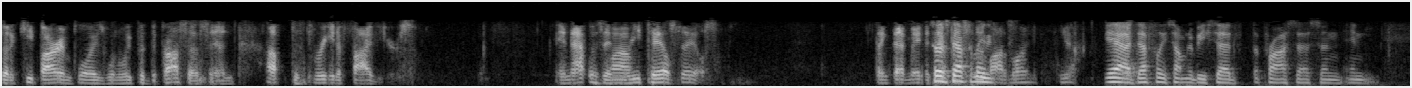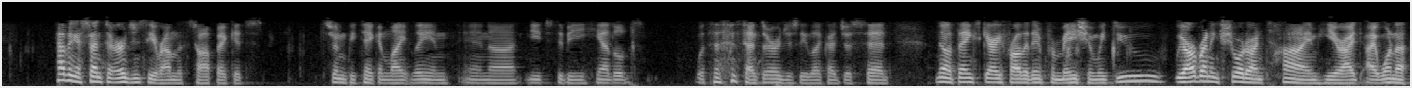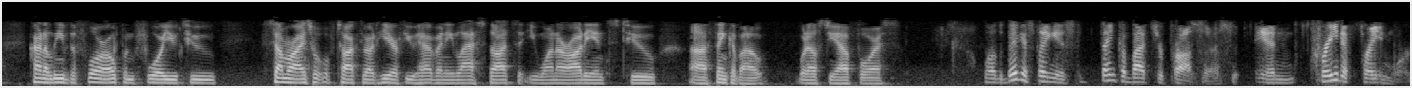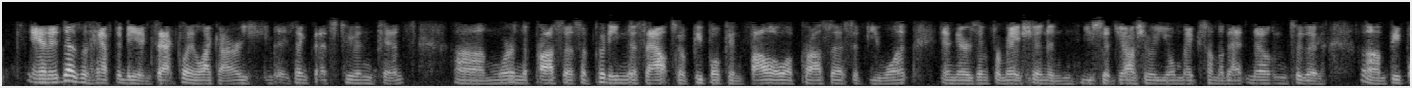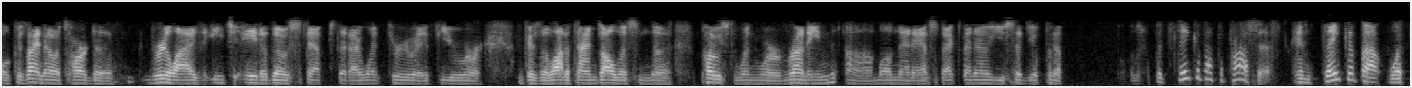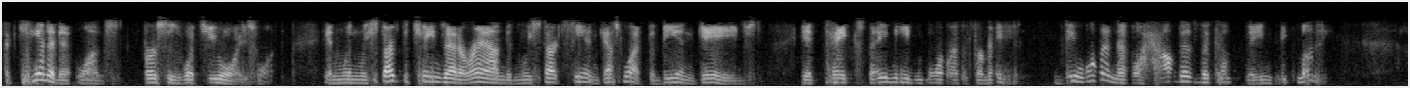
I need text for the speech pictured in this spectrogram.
To keep our employees when we put the process in up to three to five years. And that was in retail sales. I think that made a so difference it's definitely, bottom line. Yeah. Yeah, definitely something to be said. The process and and having a sense of urgency around this topic. It's shouldn't be taken lightly and and uh, needs to be handled with a sense of urgency, like I just said. No, thanks, Gary, for all that information. We do we are running short on time here. I I want to kind of leave the floor open for you to summarize what we've talked about here. If you have any last thoughts that you want our audience to uh, think about, what else do you have for us? Well, the biggest thing is think about your process and create a framework. And it doesn't have to be exactly like ours. You may think that's too intense. Um, we're in the process of putting this out so people can follow a process if you want, and there's information. And you said, Joshua, you'll make some of that known to the um, people because I know it's hard to realize each eight of those steps that I went through. If you were, because a lot of times I'll listen to post when we're running um, on that aspect. I know you said you'll put up but think about the process and think about what the candidate wants versus what you always want. And when we start to change that around and we start seeing, guess what? To be engaged, it takes, they need more information. They want to know how does the company make money?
